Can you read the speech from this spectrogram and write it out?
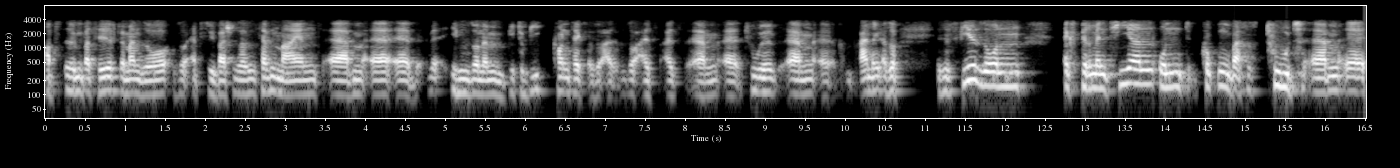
ob es irgendwas hilft, wenn man so, so Apps wie beispielsweise Seven Mind ähm, äh, äh in so einem B2B-Kontext, also so als, als ähm, äh, Tool ähm, äh, reinbringt. Also es ist viel so ein Experimentieren und gucken, was es tut, ähm, äh,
